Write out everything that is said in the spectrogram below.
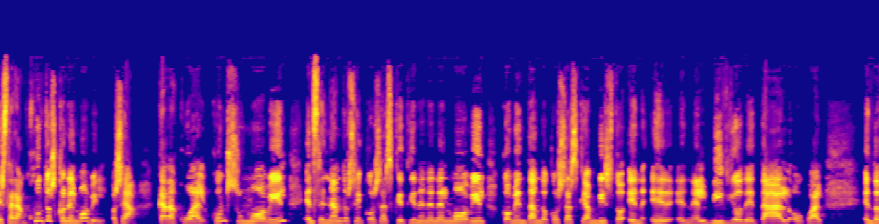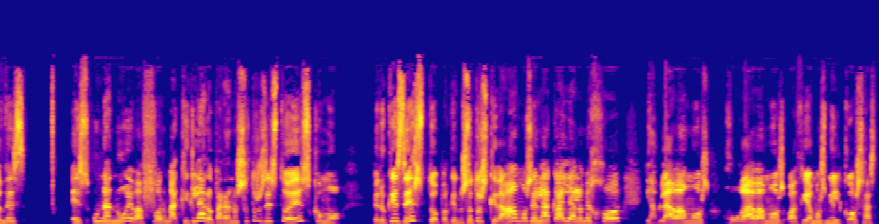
estarán juntos con el móvil. O sea, cada cual con su móvil, enseñándose cosas que tienen en el móvil, comentando cosas que han visto en, eh, en el vídeo de tal o cual. Entonces, es una nueva forma que, claro, para nosotros esto es como, ¿pero qué es esto? Porque nosotros quedábamos en la calle a lo mejor y hablábamos, jugábamos o hacíamos mil cosas,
